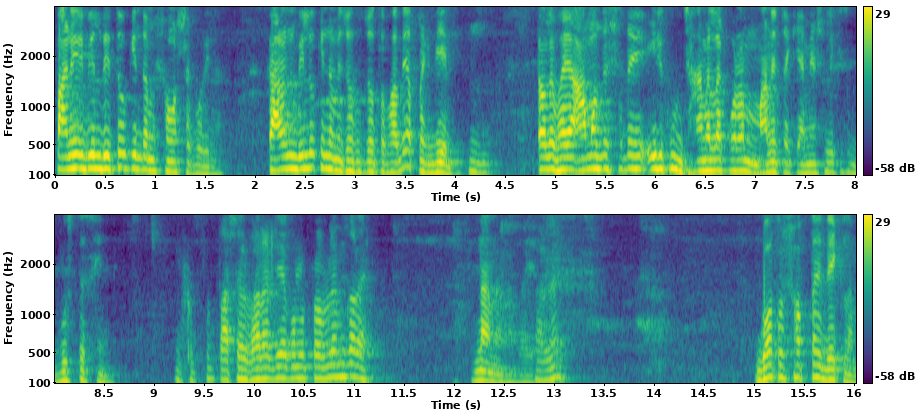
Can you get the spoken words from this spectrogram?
পানির বিল দিতেও কিন্তু আমি সমস্যা করি না। কারেন্ট বিলও কিন্তু আমি যথাযথভাবে আপনাকে দিয়ে দিই। তাহলে ভাই আমাদের সাথে এরকম ঝামেলা করার মানেটা কি? আমি আসলে কিছু বুঝতেছি না। পাশের ভাড়াটিয়া কোনো প্রবলেম করে? না না না ভাই গত সপ্তাহে দেখলাম।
